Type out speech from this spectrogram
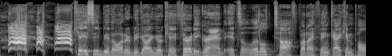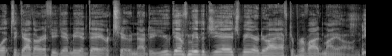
Casey'd be the one who'd be going, okay, 30 grand. It's a little tough, but I think I can pull it together if you give me a day or two. Now, do you give me the GHB or do I have to provide my own?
